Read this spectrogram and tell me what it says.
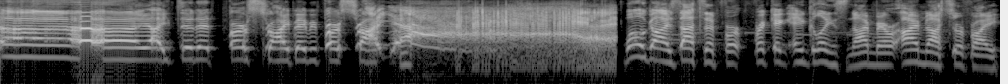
I did it. First try, baby. First try. Yeah. Well, guys, that's it for freaking Inkling's Nightmare. I'm not sure if I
